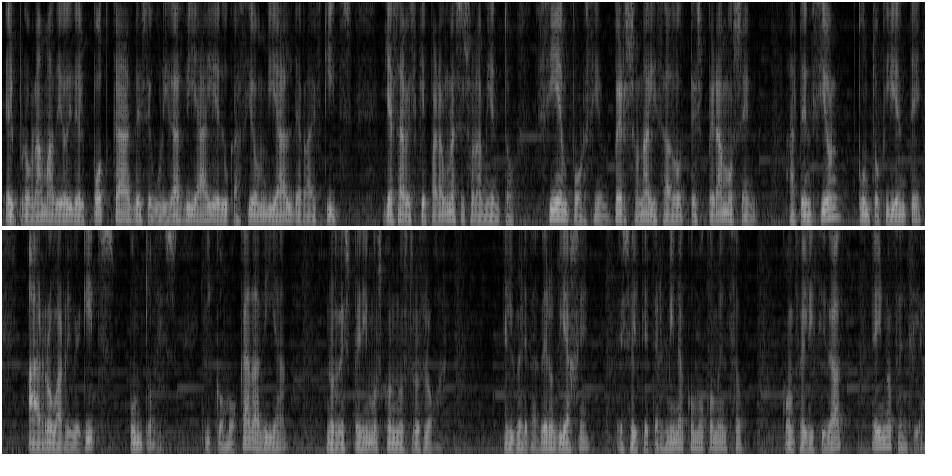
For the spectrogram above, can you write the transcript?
el programa de hoy del podcast de seguridad vial y educación vial de Rive Kids. Ya sabes que para un asesoramiento 100% personalizado te esperamos en atención.cliente.ribekids.es. Y como cada día, nos despedimos con nuestro eslogan. El verdadero viaje es el que termina como comenzó, con felicidad e inocencia.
